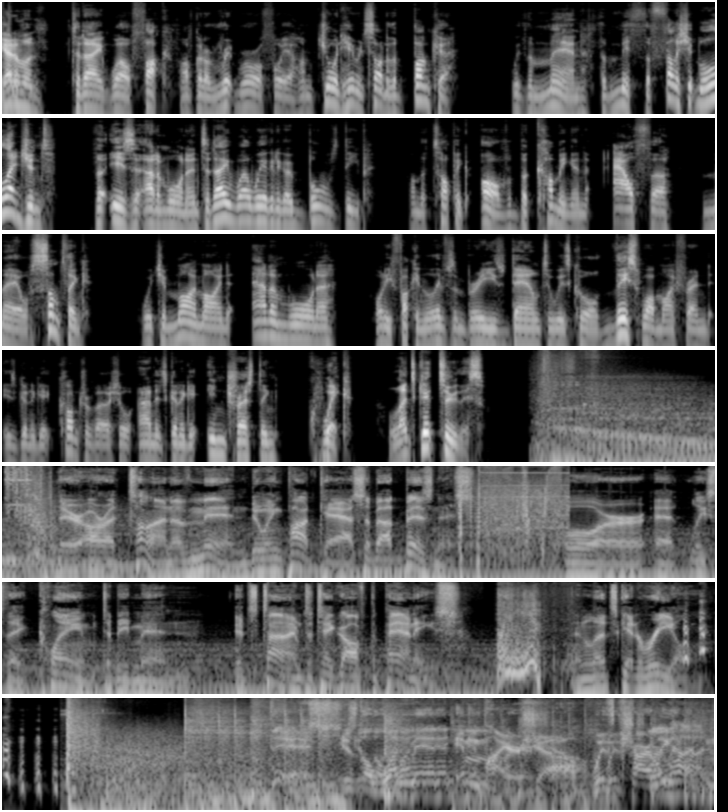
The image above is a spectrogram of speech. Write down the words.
Gentlemen, today, well, fuck, I've got a rip roar for you. I'm joined here inside of the bunker with the man, the myth, the fellowship legend that is Adam Warner. And today, well, we're going to go balls deep on the topic of becoming an alpha male. Something which, in my mind, Adam Warner, what he fucking lives and breathes down to his core. This one, my friend, is going to get controversial and it's going to get interesting quick. Let's get to this. There are a ton of men doing podcasts about business. Or at least they claim to be men. It's time to take off the panties. And let's get real. this is the One Man Empire Show with Charlie Hutton.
